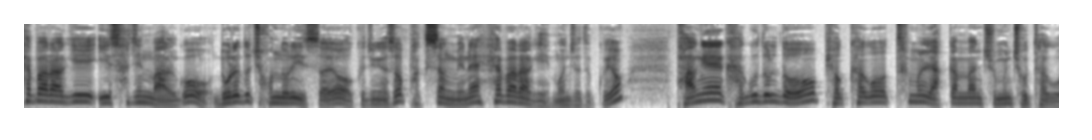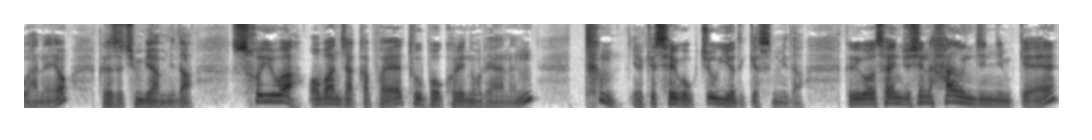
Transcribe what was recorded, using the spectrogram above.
해바라기 이 사진 말고 노래도 좋은 노래 있어요. 그 중에서 박상민의 해바라기 먼저 듣고요. 방에 가구들도 벽하고 틈을 약간만 주면 좋다고 하네요. 그래서 준비합니다. 소유와 어반자카파의 두 보컬이 노래하는 틈 이렇게 세 곡 쭉 이어 듣겠습니다. 그리고 사연 주신 하은진님께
